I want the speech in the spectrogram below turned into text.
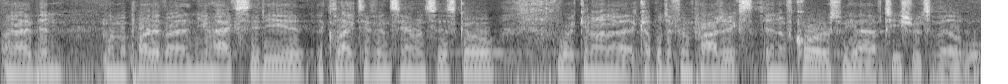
Uh, I've been I'm a part of a New Hack City, a collective in San Francisco, working on a couple different projects, and of course we have T-shirts available.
